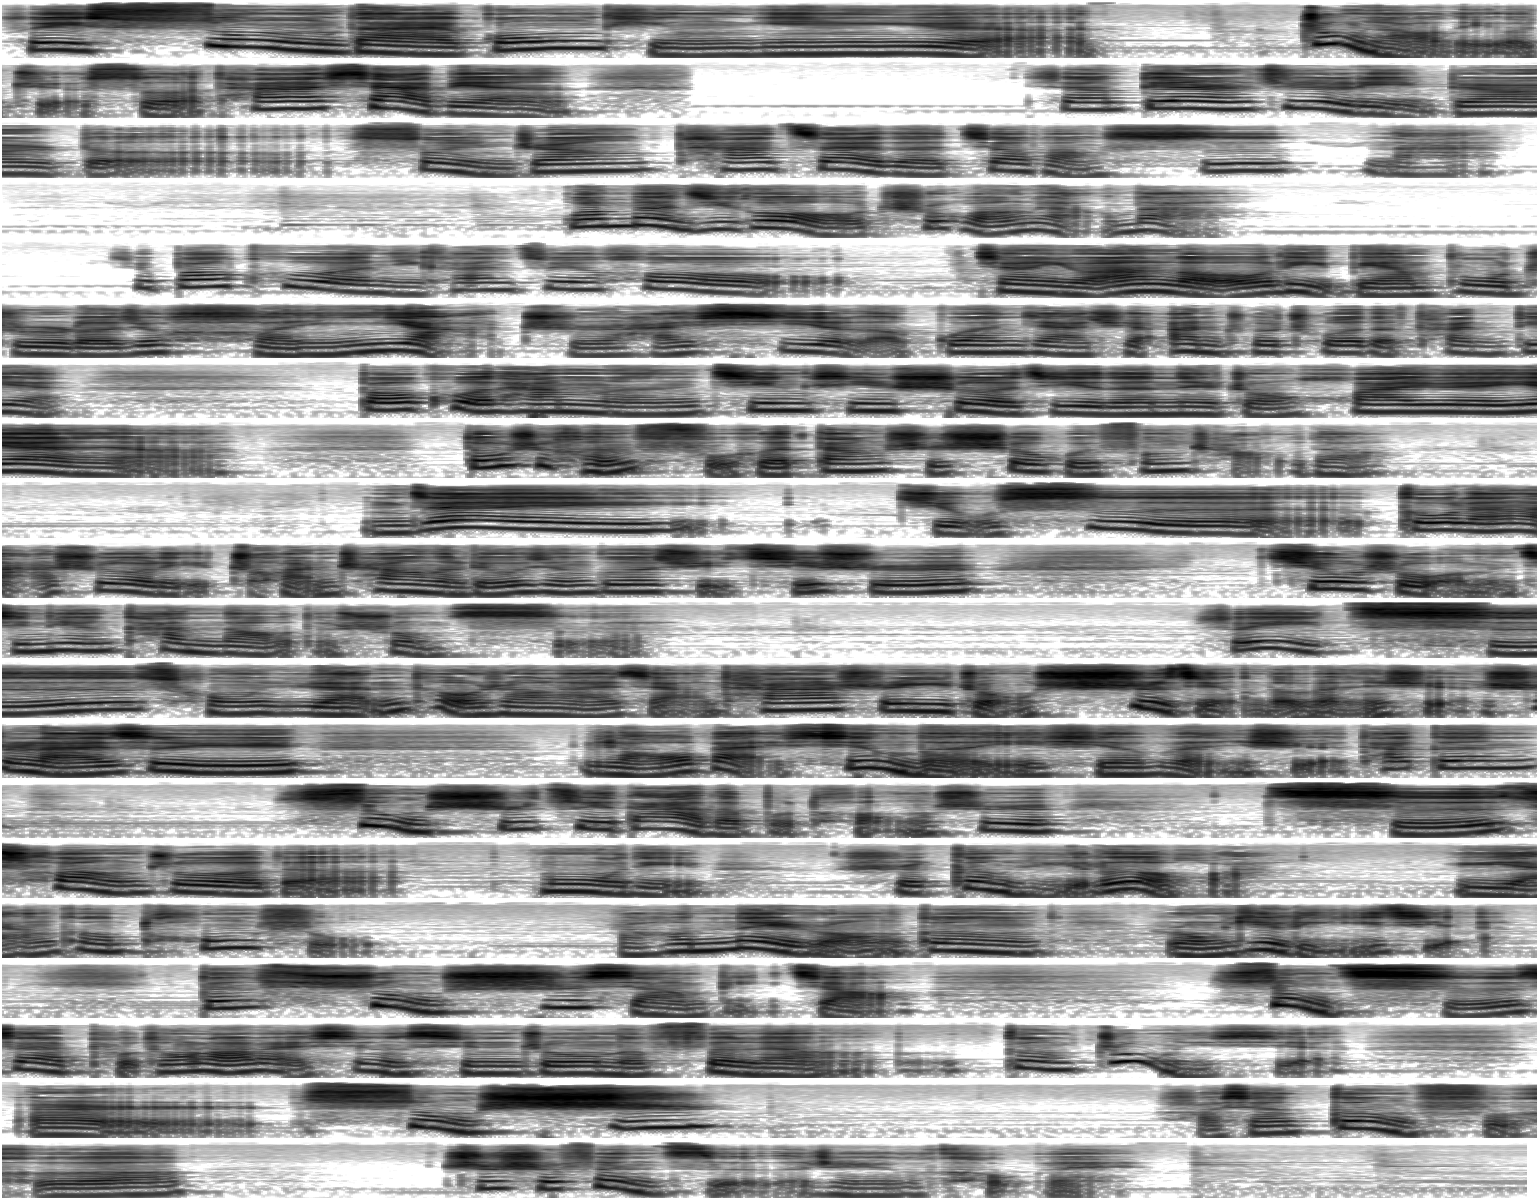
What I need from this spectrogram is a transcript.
所以宋代宫廷音乐重要的一个角色。它下边像电视剧里边的宋引章，他在的教坊司那官办机构吃皇粮的，就包括你看最后像永安楼里边布置的就很雅致，还吸引了官家去暗戳戳的探店，包括他们精心设计的那种花月宴啊，都是很符合当时社会风潮的。你在。九四勾栏瓦舍里传唱的流行歌曲，其实就是我们今天看到的宋词。所以，词从源头上来讲，它是一种市井的文学，是来自于老百姓的一些文学。它跟宋诗最大的不同是，词创作的目的是更娱乐化，语言更通俗，然后内容更容易理解。跟宋诗相比较，宋词在普通老百姓心中的分量更重一些，而宋诗好像更符合知识分子的这个口味。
